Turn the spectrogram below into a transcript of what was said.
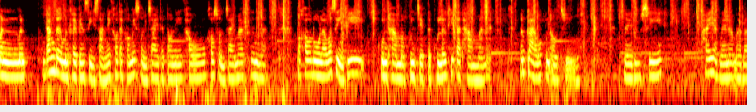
มันมันดั้งเดิมมันเคยเป็นสีสันให้เขาแต่เขาไม่สนใจ แต่ตอนนี้เขาเขาสนใจมากขึ้นล้วเพราะเขารู้แล้วว่าสิ่งที่คุณทำอะคุณเจ็บแต่คุณเลือกที่จะทำมันอะนั่นแปลว่าคุณเอาจริงไหนดูซิไพ่อยากแนะนำอะไร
